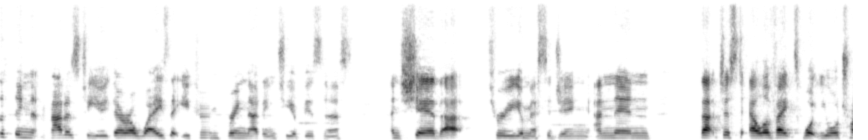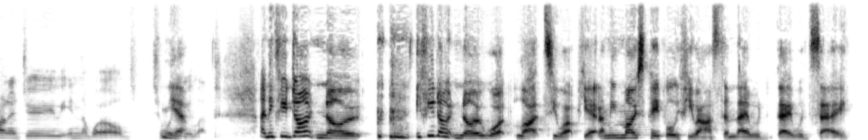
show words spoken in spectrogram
the thing that matters to you, there are ways that you can bring that into your business and share that through your messaging and then that just elevates what you're trying to do in the world to a yeah. new level. And if you don't know if you don't know what lights you up yet, I mean most people if you ask them they would they would say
